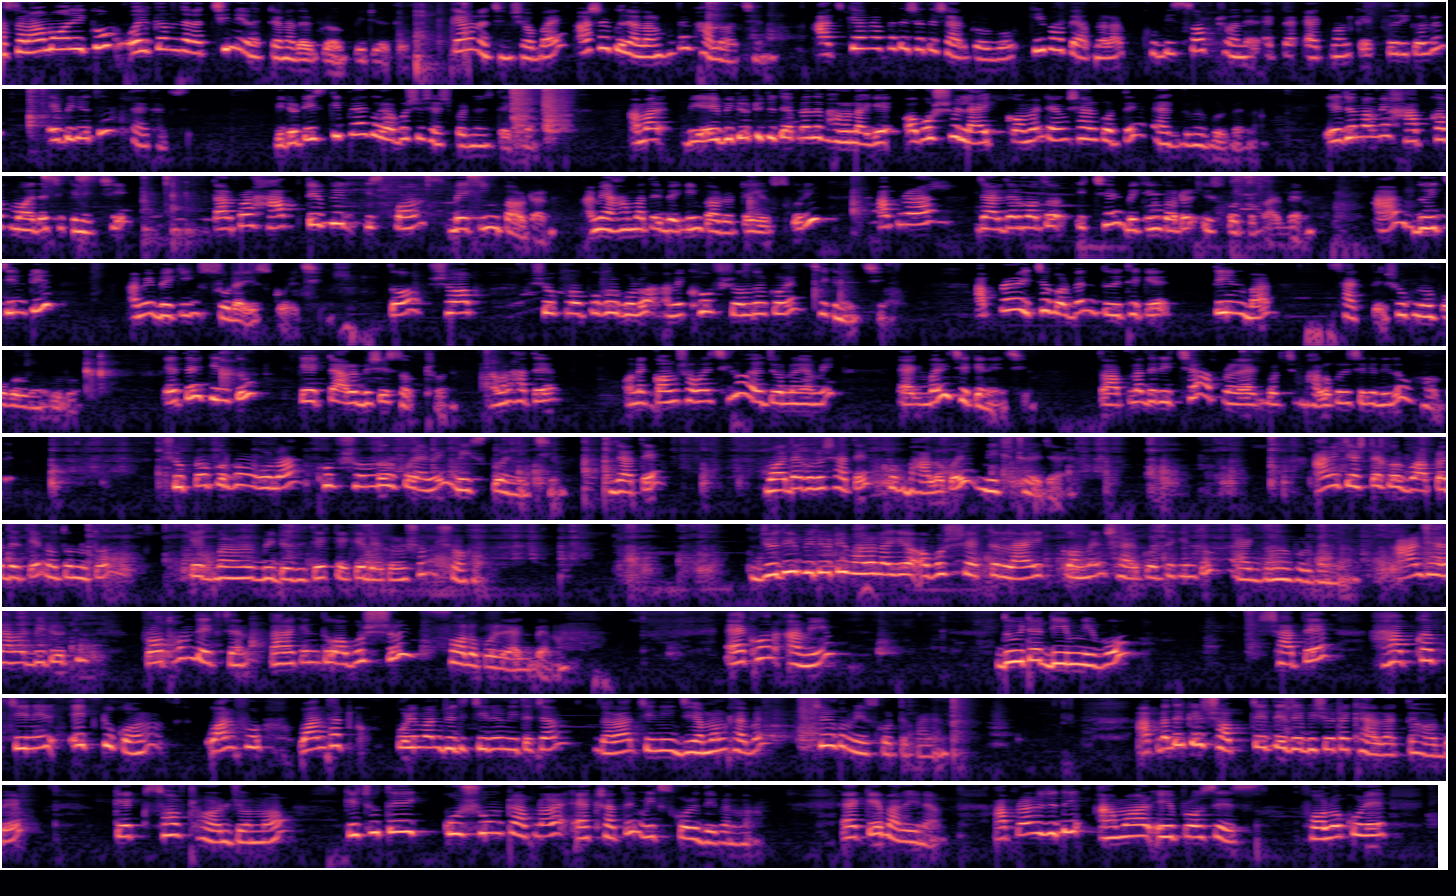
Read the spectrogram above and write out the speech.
আসসালামু আলাইকুম, ওয়েলকাম জানাচ্ছি নিউ একটা নাদার ব্লগ ভিডিওতে। কেমন আছেন সবাই? আশা করি আল্লাহর মধ্যে ভালো আছেন। আজকে আমি আপনাদের সাথে শেয়ার করব কীভাবে আপনারা খুবই সফট মানের একটা অ্যাকাউন্ট কেক তৈরি করবেন। এই ভিডিওতে তাই থাকছে। ভিডিওটি স্কিপ না করে অবশ্যই শেষ পর্যন্ত দেখবেন। আমার এই ভিডিওটি যদি আপনাদের ভালো লাগে, অবশ্যই লাইক কমেন্ট এবং শেয়ার করতে একদমই ভুলবেন না। এই জন্য আমি হাফ কাপ ময়দা ছেঁকে নিচ্ছি। তারপর half table spoon baking powder আমি আহমাদের বেকিং পাউডারটা ইউজ করি। আপনারা যার যার মতো ইচ্ছে বেকিং পাউডার ইউজ করতে পারবেন। আর দুই চিমটি আমি বেকিং সোডা ইউজ করেছি। তো সব শুকনো উপকরণগুলো আমি খুব সুন্দর করে ছেঁকে নিচ্ছি। আপনারা ইচ্ছে করবেন দুই থেকে তিনবার ছাকতে শুকনো উপকরণগুলো এতে কিন্তু কেকটা আরও বেশি সফট হয়। আমার হাতে অনেক কম সময় ছিল, এর জন্যই আমি একবারই ছেঁকে নিয়েছি। তো আপনাদের ইচ্ছা, আপনারা একবার ভালো করে ছেঁকে নিলেও হবে। শুকনো উপকরণগুলো খুব সুন্দর করে আমি মিক্স করে নিচ্ছি, যাতে ময়দাগুলোর সাথে খুব ভালো করে মিক্সড হয়ে যায়। আমি চেষ্টা করব আপনাদেরকে নতুন নতুন কেক বানানোর ভিডিও দিতে, কেকের ডেকোরেশন সহ। যদি ভিডিওটি ভালো লাগে, অবশ্যই একটা লাইক কমেন্ট শেয়ার করতে কিন্তু একদমই ভুলবেন না। আর যারা আমার ভিডিওটি প্রথম দেখছেন, তারা কিন্তু অবশ্যই ফলো করে রাখবেন। এখন আমি দুইটা ডিম নিব। সাথে হাফ কাপ চিনির একটু কম ওয়ান ফোর ওয়ান থার্ড পরিমাণ যদি চিনিও নিতে চান, যারা চিনি যেমন খাবেন, সেরকম ইউজ করতে পারেন। আপনাদেরকে সবচেয়েতে যে বিষয়টা খেয়াল রাখতে হবে কেক সফট হওয়ার জন্য কিছুতেই কুসুমটা আপনারা একসাথে মিক্স করে দিবেন না। একেবারেই না। আপনারা যদি আমার এই প্রসেস ফলো করে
